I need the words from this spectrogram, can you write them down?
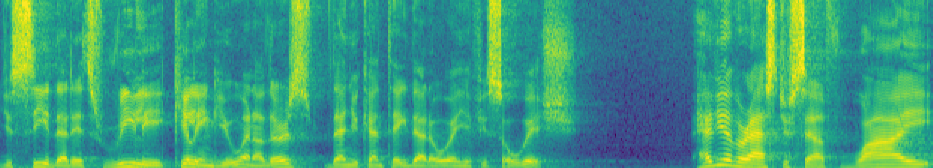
you see that it's really killing you and others, then you can take that away if you so wish. Have you ever asked yourself why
